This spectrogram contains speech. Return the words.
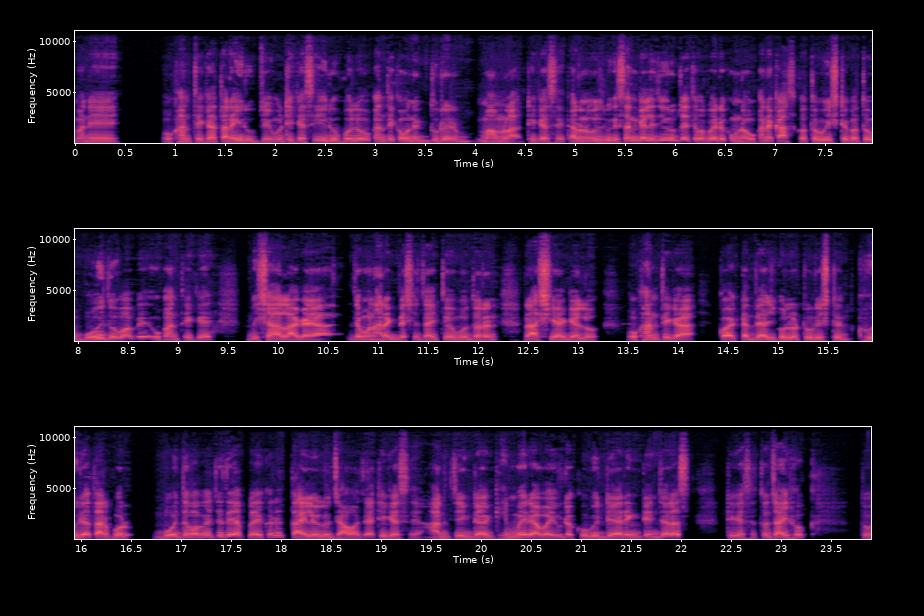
মানে ওখান থেকে তারা ইউরোপ যাইব, ঠিক আছে? ইউরোপ হলে ওখান থেকে অনেক দূরের মামলা, ঠিক আছে? কারণ উজবেকিস্তান গেলে যে ইউরোপ যাইতে পারবে এরকম না। ওখানে কাজ করতে হবে স্টে করতে বৈধভাবে ওখান থেকে ভিসা লাগায়া যেমন আরেক দেশে যাইতে হইব, ধরেন রাশিয়া গেল, ওখান থেকে কয়েকটা দেশ গেলো ট্যুরিস্টে ঘুরে তারপর বৈধভাবে যদি অ্যাপ্লাই করে, তাইলে হলো যাওয়া যায়, ঠিক আছে? আর যেটা ঘেমেরা ভাই ওটা খুবই ডেয়ারিং ডেঞ্জারাস ঠিক আছে? তো যাই হোক তো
